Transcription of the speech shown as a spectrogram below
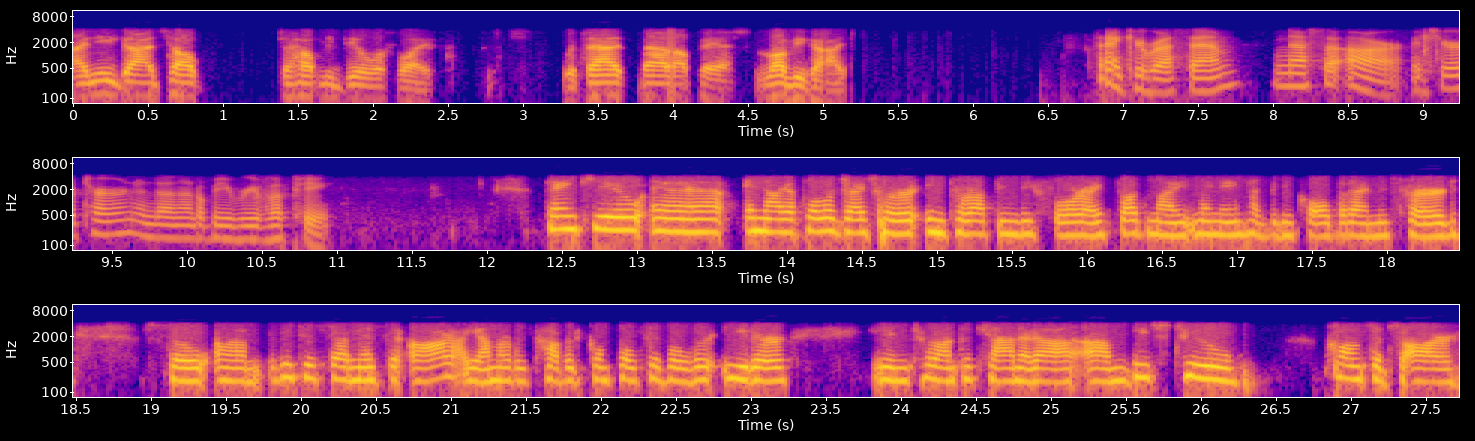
I need God's help to help me deal with life. With that, that I'll pass. Love you guys. Thank you, Russ M. Nessa R. It's your turn, and then it'll be Reva P. Thank you, uh, and I apologize for interrupting before. I thought my, my name had been called, but I misheard. So um, this is Nessa R. I am a recovered compulsive overeater in Toronto, Canada. Um, these two concepts are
